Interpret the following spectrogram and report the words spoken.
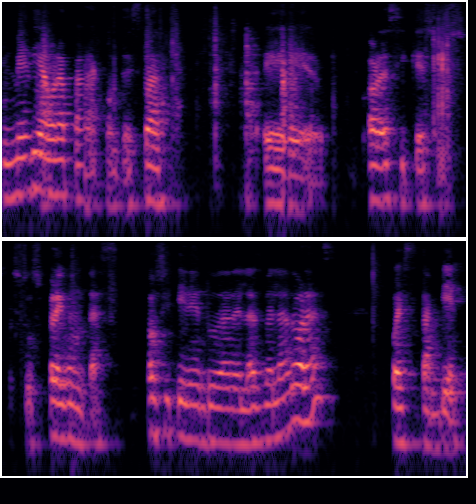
Media hora para contestar. Eh, ahora sí que sus, sus preguntas. O si tienen duda de las veladoras, pues también.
